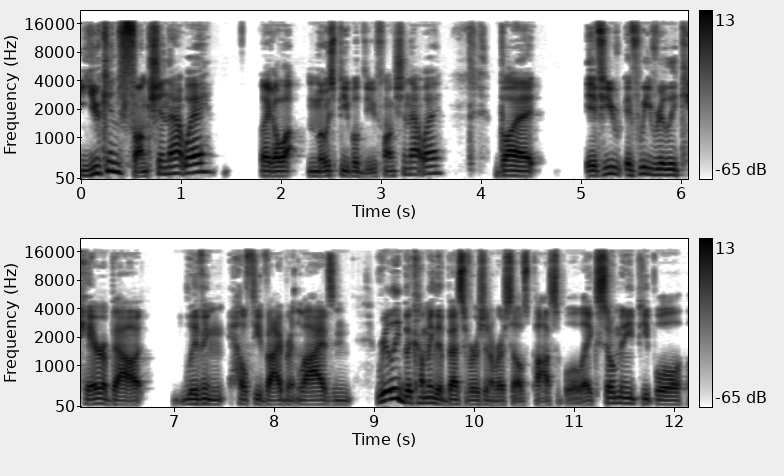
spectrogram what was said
you can function that way. Like a lot most people do function that way. But if you if we really care about living healthy, vibrant lives and really becoming the best version of ourselves possible, like so many people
